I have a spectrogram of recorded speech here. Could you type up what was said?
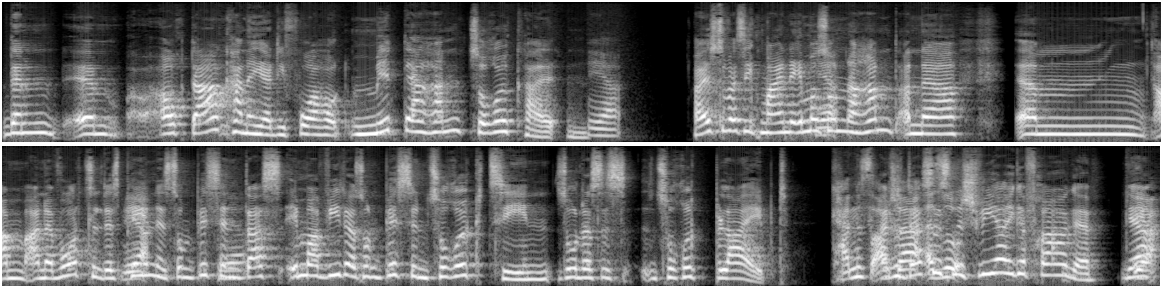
dann ähm, auch da kann er ja die Vorhaut mit der Hand zurückhalten. Ja. Weißt du, was ich meine? Immer ja. so eine Hand an der ähm, am, an der Wurzel des Penis, ja. so ein bisschen ja. das immer wieder so ein bisschen zurückziehen, so dass es zurückbleibt. Kann es auch Also da, das also, ist eine schwierige Frage. Ja. ja.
